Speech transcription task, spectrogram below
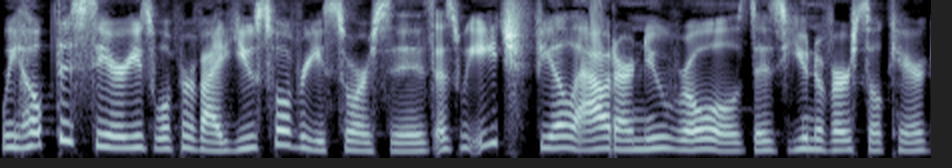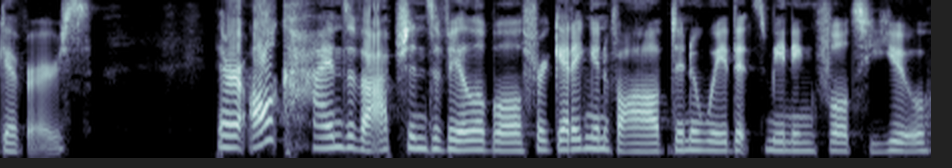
We hope this series will provide useful resources as we each feel out our new roles as universal caregivers. There are all kinds of options available for getting involved in a way that's meaningful to you.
